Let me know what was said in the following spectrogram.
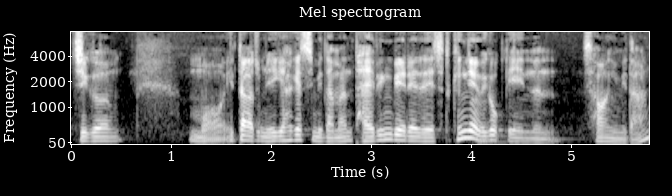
지금 뭐 이따가 좀 얘기하겠습니다만 다이빙 벨에 대해서도 굉장히 왜곡되어 있는 상황입니다.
